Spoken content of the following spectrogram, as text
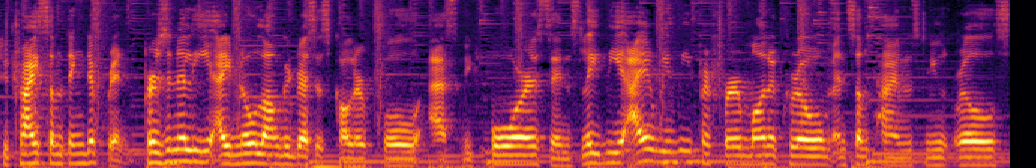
to try something different. Personally, I no longer dress as colorful as before since lately I really prefer monochrome and sometimes neutrals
